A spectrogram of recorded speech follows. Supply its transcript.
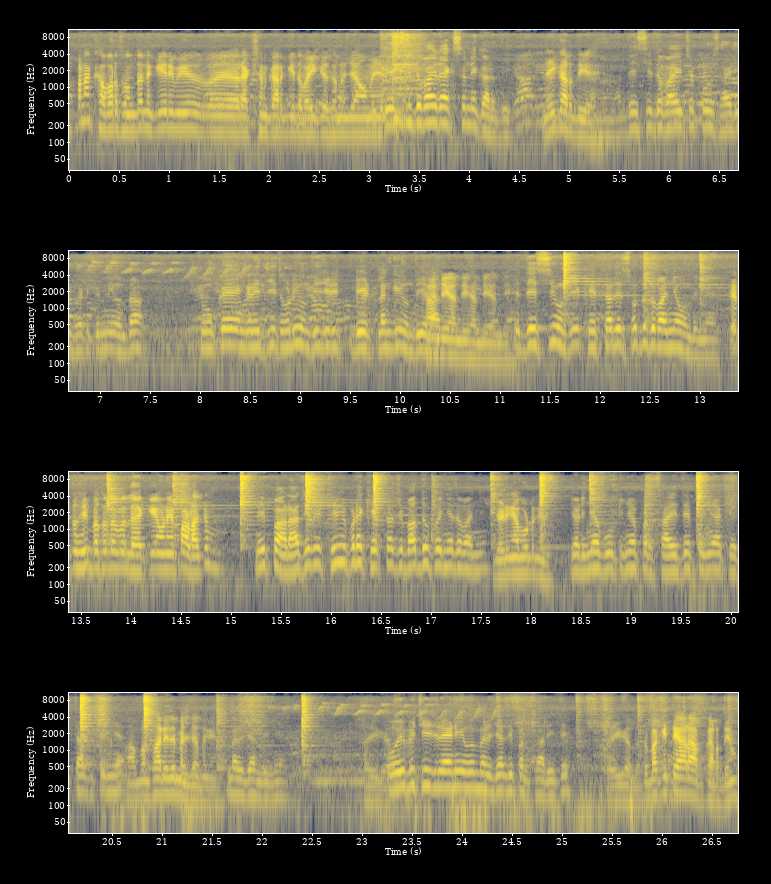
ਆਪਣਾ ਖਬਰ ਸੁਣਦੇ ਨੇ ਕਿ ਵੀ ਰਿਐਕਸ਼ਨ ਕਰ ਗਈ ਦਵਾਈ ਕਿਸੇ ਨੂੰ ਜਾਂ ਉਵੇਂ? ਦੇਸੀ ਦਵਾਈ ਰਿਐਕਸ਼ਨ ਨਹੀਂ ਕਰਦੀ। ਨਹੀਂ ਕਰਦੀ ਹਾਂ, ਦੇਸੀ ਦਵਾਈ ਚ ਕੋਈ ਸਾਈਡ ਇਫੈਕਟ ਨਹੀਂ ਹੁੰਦਾ ਕਿਉਂਕਿ ਅੰਗਰੇਜ਼ੀ ਥੋੜੀ ਹੁੰਦੀ ਜਿਹੜੀ ਡੇਟ ਲੰਗੀ ਹੁੰਦੀ ਹੈ ਹਾਂਜੀ ਹਾਂਜੀ ਹਾਂਜੀ ਹਾਂਜੀ। ਤੇ ਦੇਸੀ ਹੁੰਦੀ ਹੈ, ਖੇਤਾਂ ਦੇ ਸ਼ੁੱਧ ਦਵਾਈਆਂ ਹੁੰਦੀਆਂ। ਤੇ ਤੁਸੀਂ ਮਤਲਬ ਲੈ ਕੇ ਆਉਣੇ ਪਹਾੜਾਂ ਚੋਂ? ਨਹੀਂ ਪਹਾੜਾਂ 'ਚ ਵੀ ਇੱਥੇ ਵੀ ਆਪਣੇ ਖੇਤਾਂ 'ਚ ਵਾਧੂ ਪਈਆਂ ਦਵਾਈਆਂ। ਜੜੀਆਂ ਬੂਟੀਆਂ? ਜੜੀਆਂ ਬੂਟੀਆਂ ਪਰਸਾਈ ਤੇ ਪਈਆਂ ਖੇਤਾਂ 'ਚ ਪਈਆਂ। ਹਾਂ ਬੰਸਾਰੀ ਤੇ ਮਿਲ ਜਾਂਦੀਆਂ। ਮਿਲ ਜਾਂਦੀਆਂ। ਸਹੀ ਗੱਲ। ਕੋਈ ਵੀ ਚੀਜ਼ ਲੈਣੀ ਹੋਵੇ ਮਿਲ ਜਾਂਦੀ ਪੰਸਾਰੀ ਤੇ। ਸਹੀ ਗੱਲ ਹੈ। ਤੇ ਬਾਕੀ ਤਿਆਰ ਆਪ ਕਰਦੇ ਹੋ?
